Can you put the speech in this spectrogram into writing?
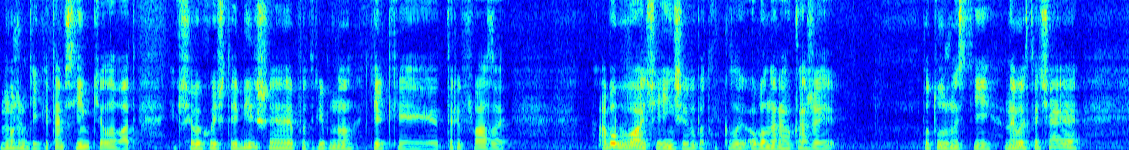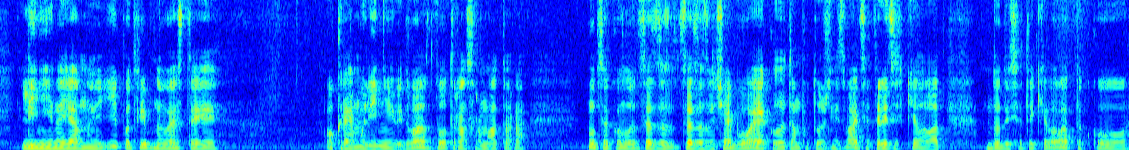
можемо тільки там 7 кВт. Якщо ви хочете більше, потрібно тільки три фази. Або бувають ще інші випадки, коли обленерго каже, потужності не вистачає лінії наявної, і потрібно вести окрему лінію від вас до трансформатора. Ну, це, коли, це, це зазвичай буває, коли там потужність 20-30 кВт. До 10 кВт такого,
